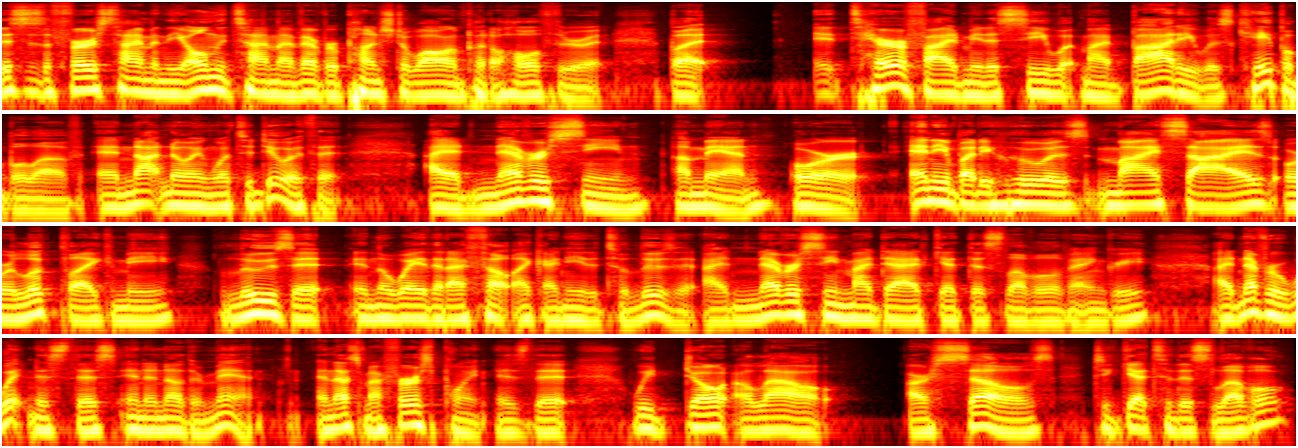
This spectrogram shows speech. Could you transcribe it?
This is the first time and the only time I've ever punched a wall and put a hole through it. But it terrified me to see what my body was capable of and not knowing what to do with it. I had never seen a man or anybody who was my size or looked like me lose it in the way that I felt like I needed to lose it. I'd never seen my dad get this level of angry. I'd never witnessed this in another man. And that's my first point is that we don't allow ourselves to get to this level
